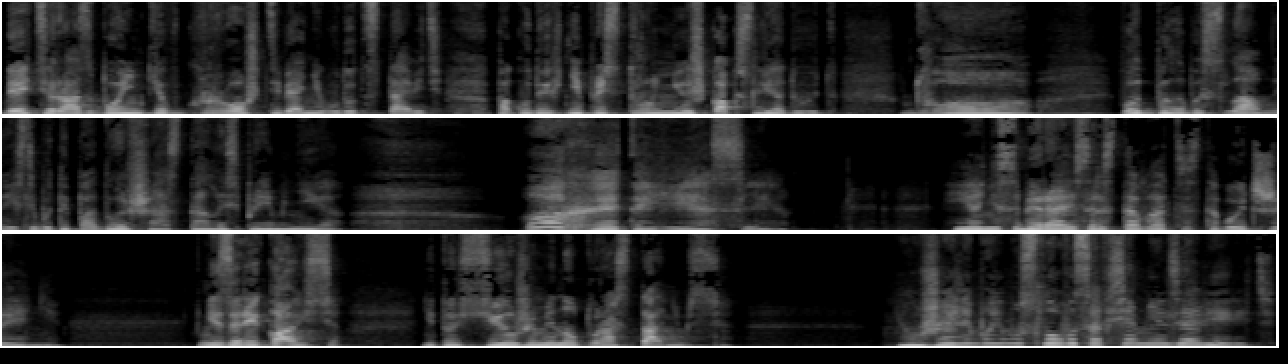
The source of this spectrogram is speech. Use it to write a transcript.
да эти разбойники в грош тебя не будут ставить, покуда их не приструнишь как следует. Да, вот было бы славно, если бы ты подольше осталась при мне. Ах, это если... Я не собираюсь расставаться с тобой, Дженни. Не зарекайся, не то сию же минуту расстанемся. Неужели моему слову совсем нельзя верить?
